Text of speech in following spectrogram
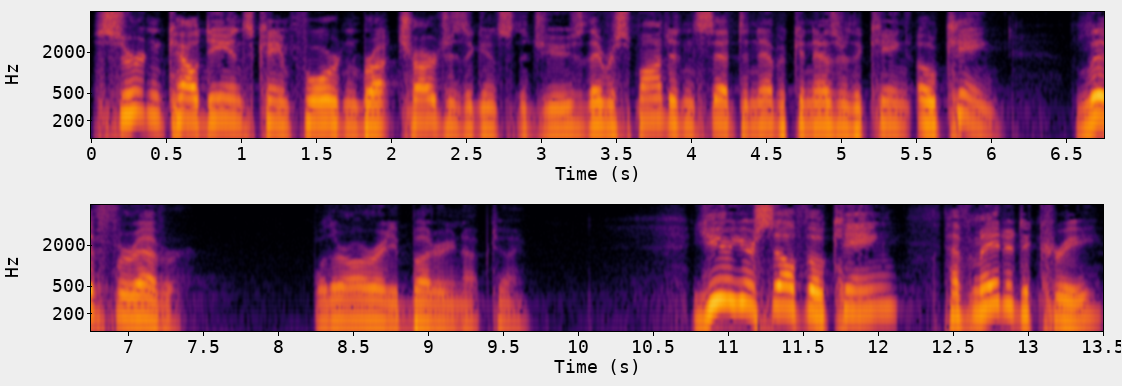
certain Chaldeans came forward and brought charges against the Jews. They responded and said to Nebuchadnezzar the king, O king, live forever. Well, they're already buttering up to him. You yourself, O king, have made a decree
